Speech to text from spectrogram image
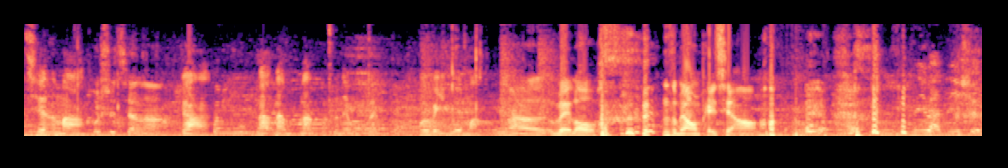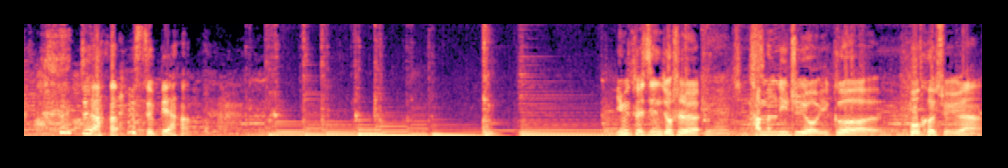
签了吗？我是签了。对啊，那那那不出内幕会会违约吗？那违喽。那怎么样？我赔钱啊？自己把自己雪藏了。对啊，随便啊。因为最近就是他们荔枝有一个播客学院，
